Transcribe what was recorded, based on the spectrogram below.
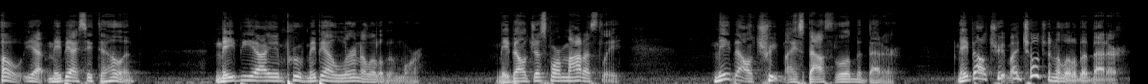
Oh, yeah, maybe I say Tehillim. Maybe I improve. Maybe I'll learn a little bit more. Maybe I'll dress more modestly. Maybe I'll treat my spouse a little bit better. Maybe I'll treat my children a little bit better.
